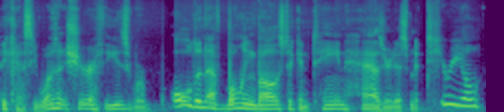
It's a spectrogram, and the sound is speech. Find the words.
because he wasn't sure if these were old enough bowling balls to contain hazardous material.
